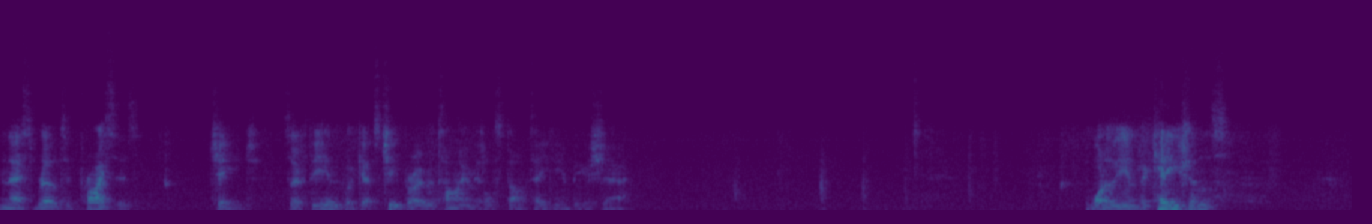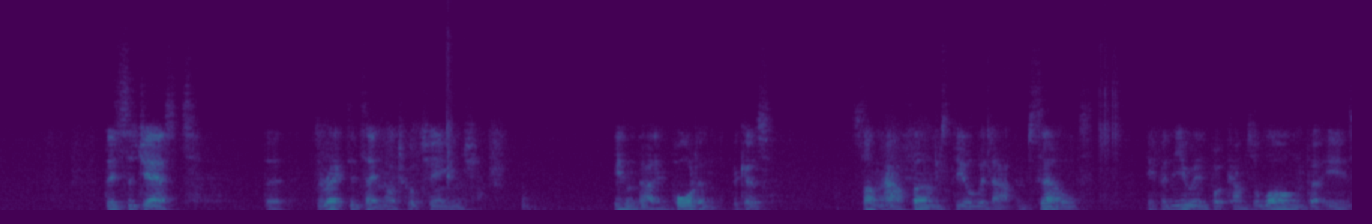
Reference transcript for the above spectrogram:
unless relative prices change. So if the input gets cheaper over time, it'll start taking a bigger share. What are the implications? This suggests that directed technological change isn't that important because somehow firms deal with that themselves. If a new input comes along that is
